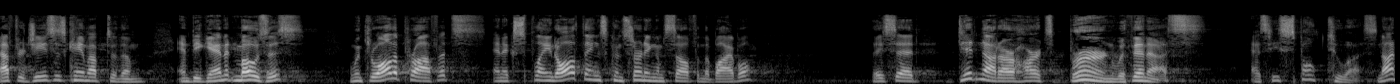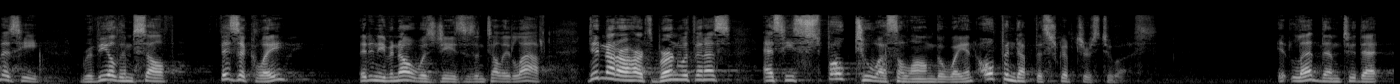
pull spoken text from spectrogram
After Jesus came up to them and began at Moses, went through all the prophets, and explained all things concerning himself in the Bible, they said, Did not our hearts burn within us as he spoke to us? Not as he revealed himself physically. They didn't even know it was Jesus until he left. Did not our hearts burn within us as he spoke to us along the way and opened up the scriptures to us? It led them to that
